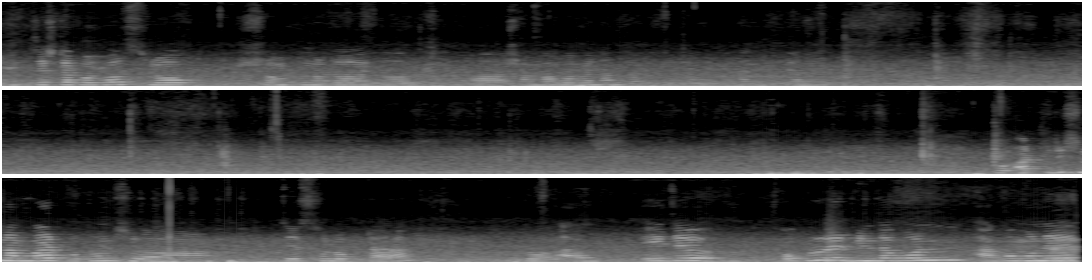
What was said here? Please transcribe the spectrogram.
আমি চেষ্টা করব শ্লোক সম্পূর্ণটা হয়তো সম্ভব হবে না আমি তো আটত্রিশ নম্বর প্রথম যে শ্লোকটা, তো এই যে অক্রুরের বৃন্দাবন আগমনের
